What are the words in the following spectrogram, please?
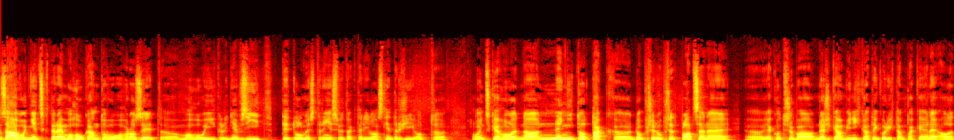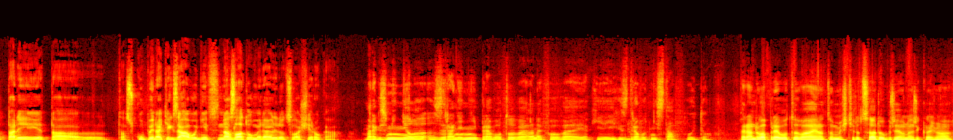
závodnic, které mohou Kantovou ohrozit, eh, mohou jí klidně vzít titul mistrně světa, který vlastně drží od eh, loňského ledna. Není to tak dopředu předplacené, jako třeba, neříkám v jiných kategoriích, tam také ne, ale tady je ta, ta skupina těch závodnic na zlatou medaili docela široká. Marek zmínil zranění Pravotové a Nefové, jaký je jejich zdravotní stav, Vojto? Perandova Prevotová je na tom ještě docela dobře, ona říkala, že má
